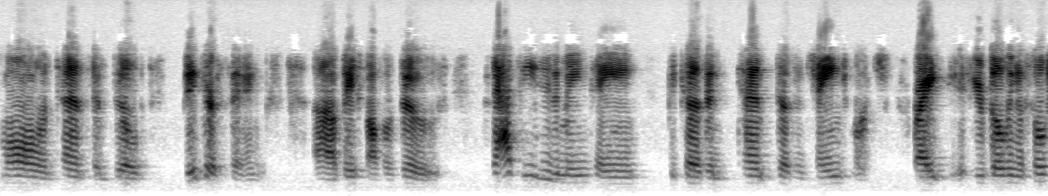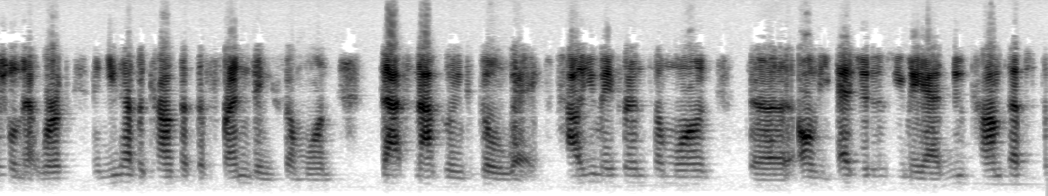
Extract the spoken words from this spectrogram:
small intents and build bigger things uh, based off of those. That's easy to maintain because intent doesn't change much, right? If you're building a social network and you have the concept of friending someone, that's not going to go away. How you may friend someone, uh, on the edges, you may add new concepts to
